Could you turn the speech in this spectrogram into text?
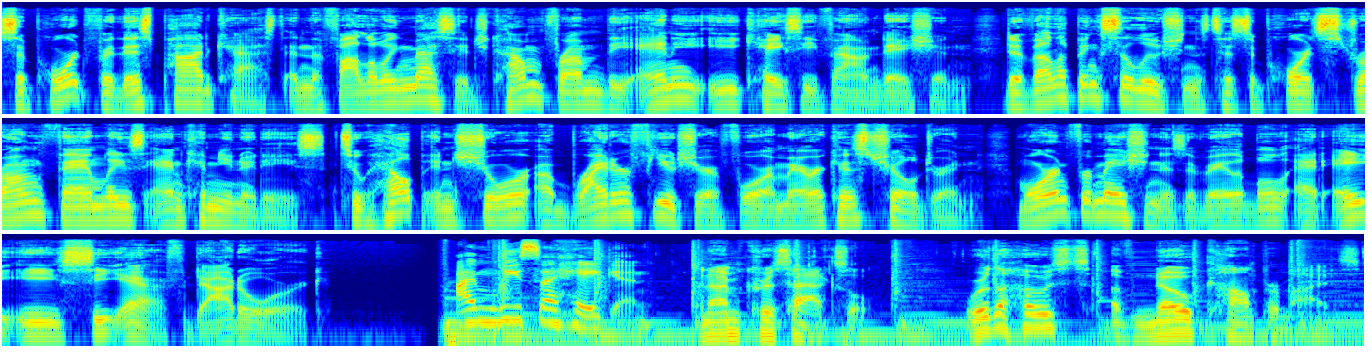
Support for this podcast and the following message come from the Annie E. Casey Foundation, developing solutions to support strong families and communities to help ensure a brighter future for America's children. More information is available at aecf.org. I'm Lisa Hagen. And I'm Chris Haxel. We're the hosts of No Compromise,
